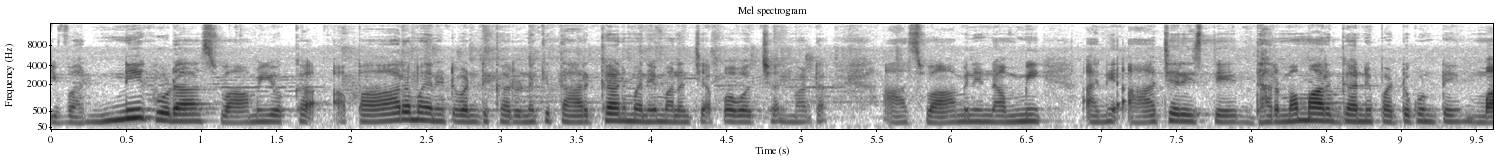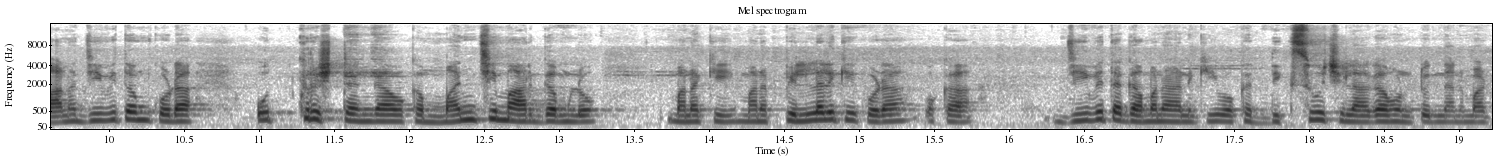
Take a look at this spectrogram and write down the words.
ఇవన్నీ కూడా స్వామి యొక్క అపారమైనటువంటి కరుణకి తార్కాణమని మనం చెప్పవచ్చు అనమాట ఆ స్వామిని నమ్మి అని ఆచరిస్తే ధర్మ మార్గాన్ని పట్టుకుంటే మన జీవితం కూడా ఉత్కృష్టంగా ఒక మంచి మార్గంలో మనకి మన పిల్లలకి కూడా ఒక జీవిత గమనానికి ఒక దిక్సూచిలాగా ఉంటుందన్నమాట.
